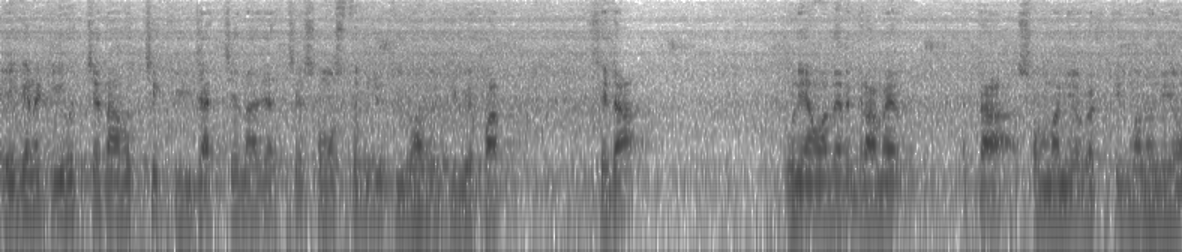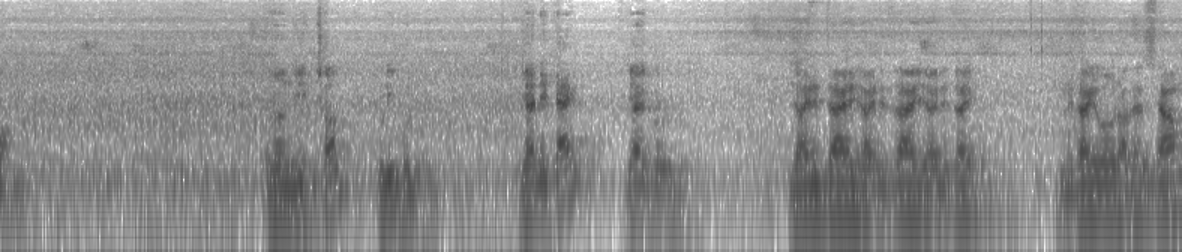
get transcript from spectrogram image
এইখানে কি হচ্ছে, না হচ্ছে, কি যাচ্ছে, না যাচ্ছে, সমস্ত কিছু কীভাবে, কি ব্যাপার? সেটা উনি আমাদের গ্রামের একটা সম্মানীয় ব্যক্তি, মাননীয় রঞ্জিত চন্দ উনি বলবেন। জয় নিতাই, জয় গুরু। জয় নিতাই জয় নিতাই জয় নিতাই। নিতাই ও রাধেশ্যাম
